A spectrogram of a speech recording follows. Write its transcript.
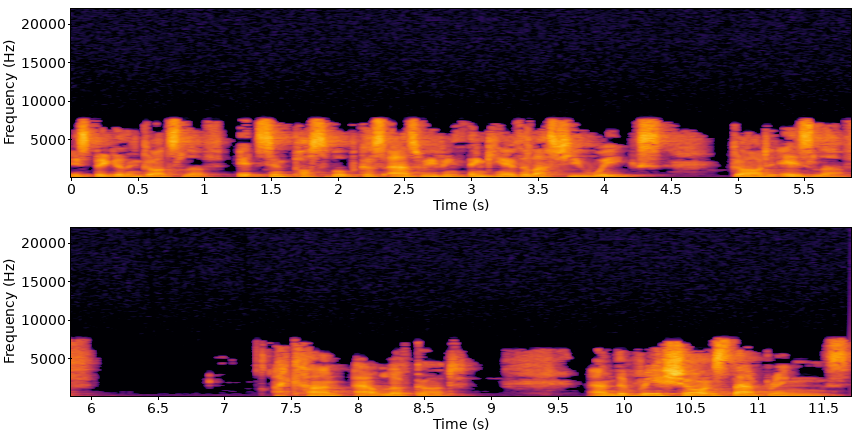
is bigger than God's love. It's impossible because as we've been thinking over the last few weeks, God is love. I can't outlove God. And the reassurance that brings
